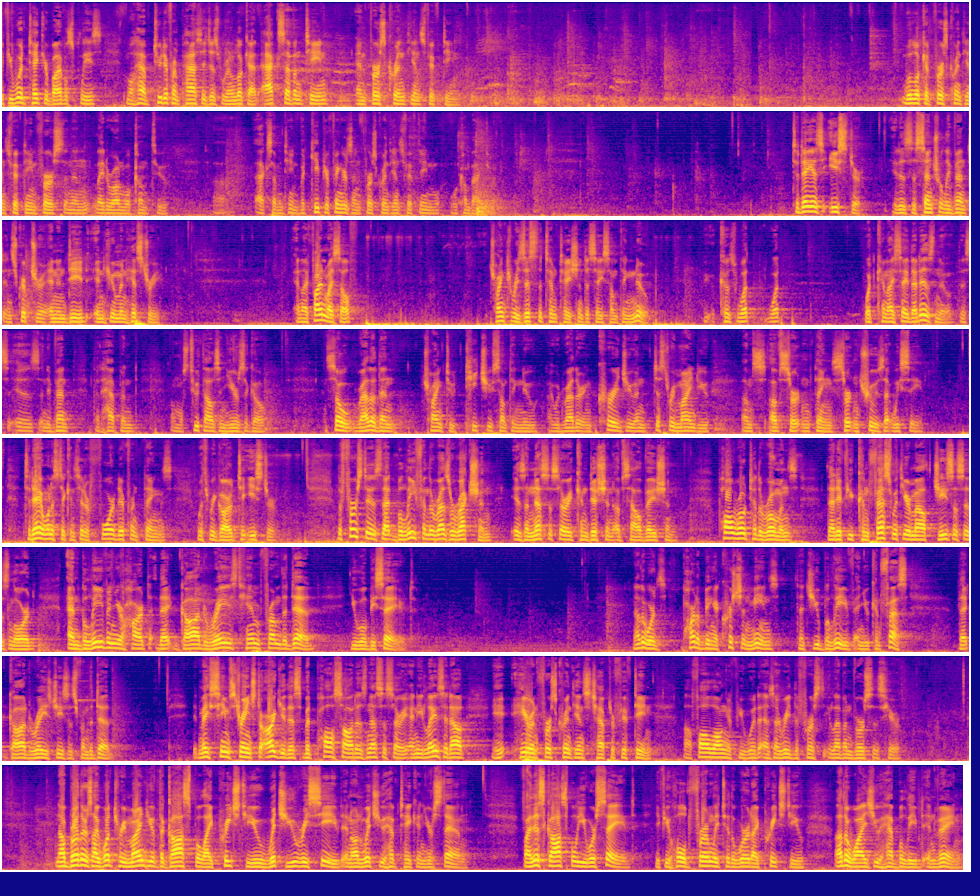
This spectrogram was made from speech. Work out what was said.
If you would take your Bibles, please. We'll have two different passages we're going to look at Acts 17 and 1 Corinthians 15. We'll look at 1 Corinthians 15 first, and then later on we'll come to uh, Acts 17. But keep your fingers in 1 Corinthians 15, we'll, we'll come back to it. Today is Easter. It is the central event in Scripture and indeed in human history. And I find myself trying to resist the temptation to say something new. Because what, what, what can I say that is new? This is an event that happened almost 2,000 years ago. And so rather than trying to teach you something new, I would rather encourage you and just remind you um, of certain things, certain truths that we see. Today, I want us to consider four different things with regard to Easter. The first is that belief in the resurrection is a necessary condition of salvation. Paul wrote to the Romans that if you confess with your mouth Jesus is Lord and believe in your heart that God raised him from the dead, you will be saved. In other words, part of being a Christian means that you believe and you confess that God raised Jesus from the dead. It may seem strange to argue this, but Paul saw it as necessary, and he lays it out here in 1 Corinthians chapter 15. Uh, follow along, if you would, as I read the first 11 verses here. Now, brothers, I want to remind you of the gospel I preached to you, which you received and on which you have taken your stand. By this gospel you were saved, if you hold firmly to the word I preached to you, otherwise you have believed in vain.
